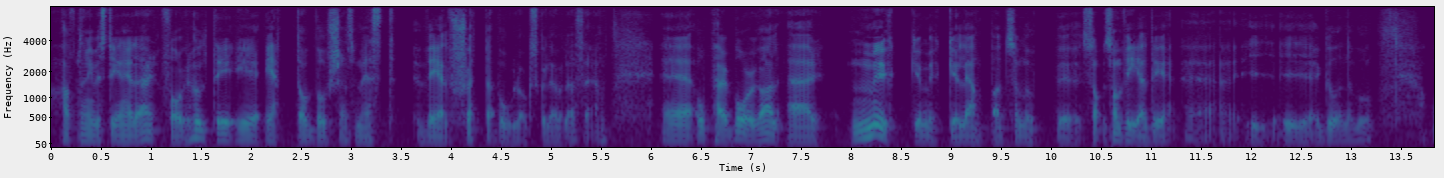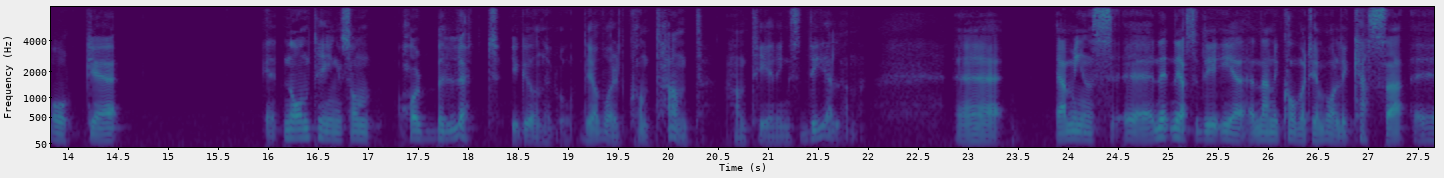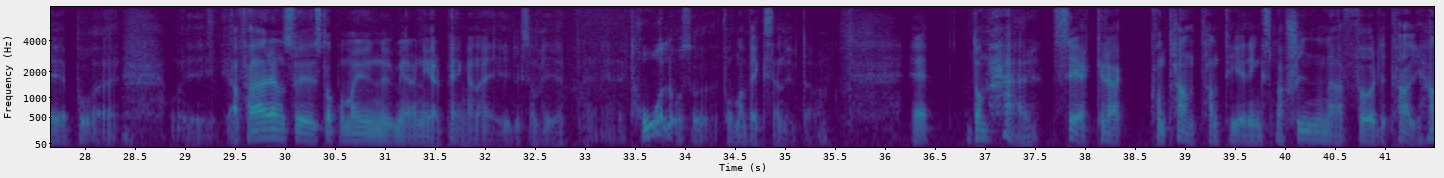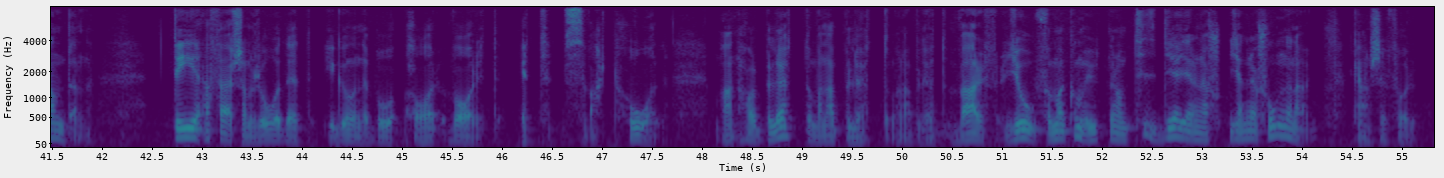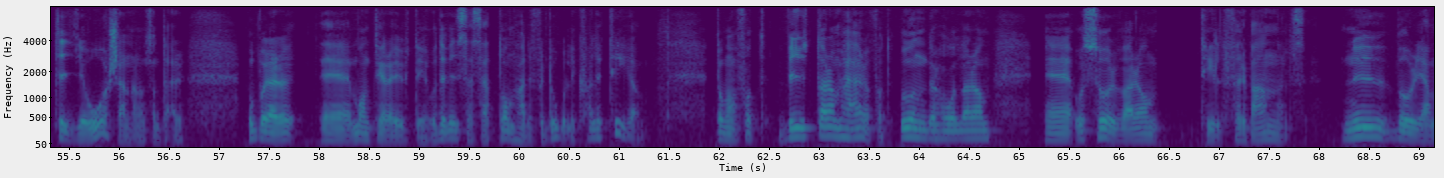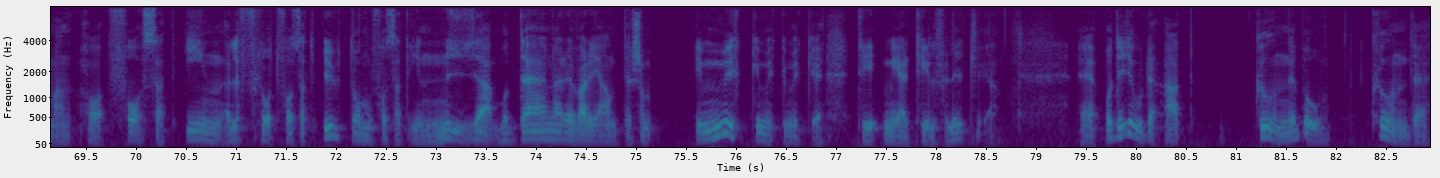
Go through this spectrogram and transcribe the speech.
haft några investeringar där. Fagerhult är ett av börsens mest välskötta bolag skulle jag vilja säga. Eh, och Per Borgvall är mycket, mycket lämpad som, upp, eh, som, som VD eh, i, i Gunnebo. Och eh, eh, någonting som har blött i Gunnebo det har varit kontanthanteringsdelen. Eh, jag minns, eh, alltså det är när ni kommer till en vanlig kassa eh, på eh, i affären så stoppar man ju numera ner pengarna i, liksom i ett, ett hål och så får man växeln ut där. Eh, de här säkra kontanthanteringsmaskinerna för detaljhandeln. Det affärsområdet i Gunnebo har varit ett svart hål. Man har blött och man har blött och man har blött. Varför? Jo, för man kom ut med de tidiga generationerna, kanske för tio år sedan eller sånt där och började eh, montera ut det och det visade sig att de hade för dålig kvalitet. De har fått byta de här och fått underhålla dem eh, och serva dem till förbannelse. Nu börjar man ha fasat in, eller förlåt, fasat ut dem och fasat in nya modernare varianter som är mycket, mycket, mycket till, mer tillförlitliga. Eh, och det gjorde att Gunnebo kunde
